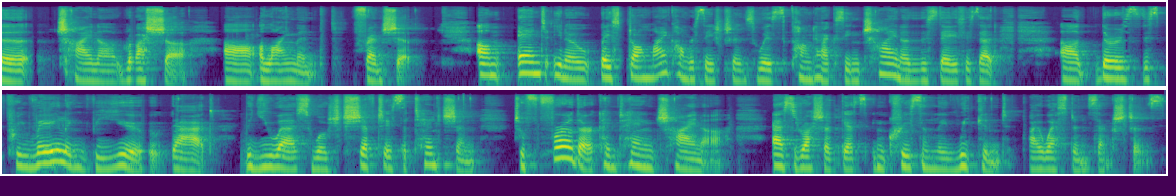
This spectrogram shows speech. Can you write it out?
the China-Russia uh, alignment friendship. Um, and you know, based on my conversations with contacts in China these days, is that uh, there is this prevailing view that the U.S. will shift its attention to further contain China as Russia gets increasingly weakened by Western sanctions.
